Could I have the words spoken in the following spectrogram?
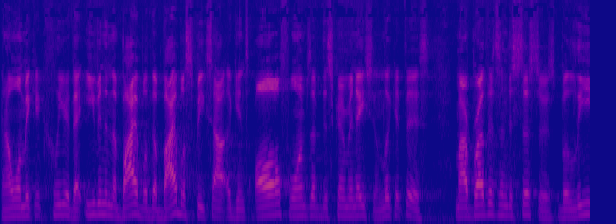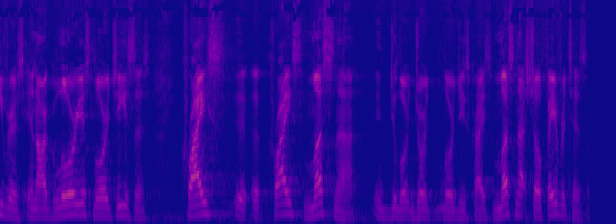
And I want to make it clear that even in the Bible, the Bible speaks out against all forms of discrimination. Look at this. My brothers and sisters, believers in our glorious Lord Jesus, Christ, uh, uh, Christ must not, Lord, Lord Jesus Christ, must not show favoritism.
